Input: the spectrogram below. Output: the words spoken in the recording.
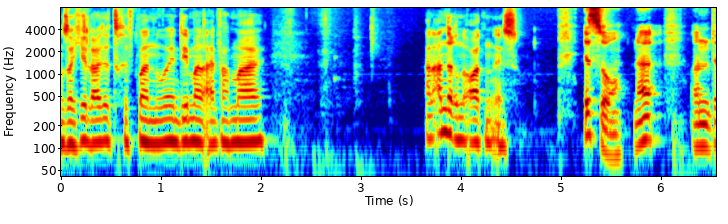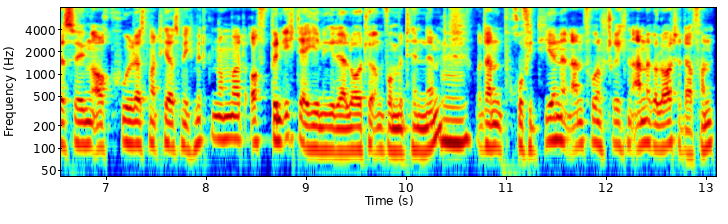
Und solche Leute trifft man nur, indem man einfach mal an anderen Orten ist. Ist so, ne? Und deswegen auch cool, dass Matthias mich mitgenommen hat. Oft bin ich derjenige, der Leute irgendwo mit hinnimmt mhm. und dann profitieren in Anführungsstrichen andere Leute davon.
